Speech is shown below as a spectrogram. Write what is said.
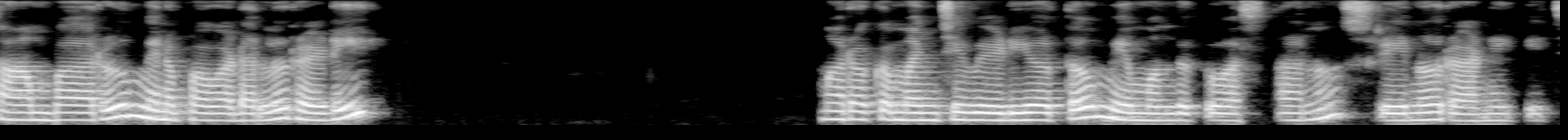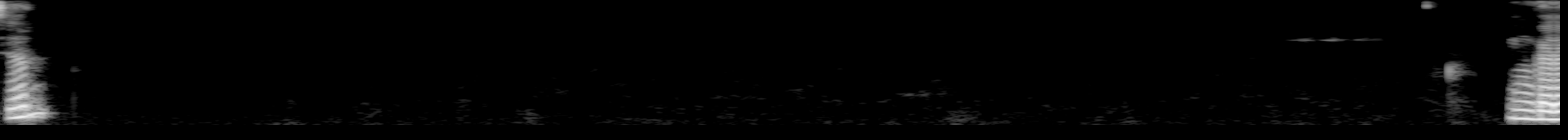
సాంబారు మినపవడలు రెడీ. మరొక మంచి వీడియోతో మీ ముందుకు వస్తాను. శ్రీను రాణి కిచెన్. ఇంకా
